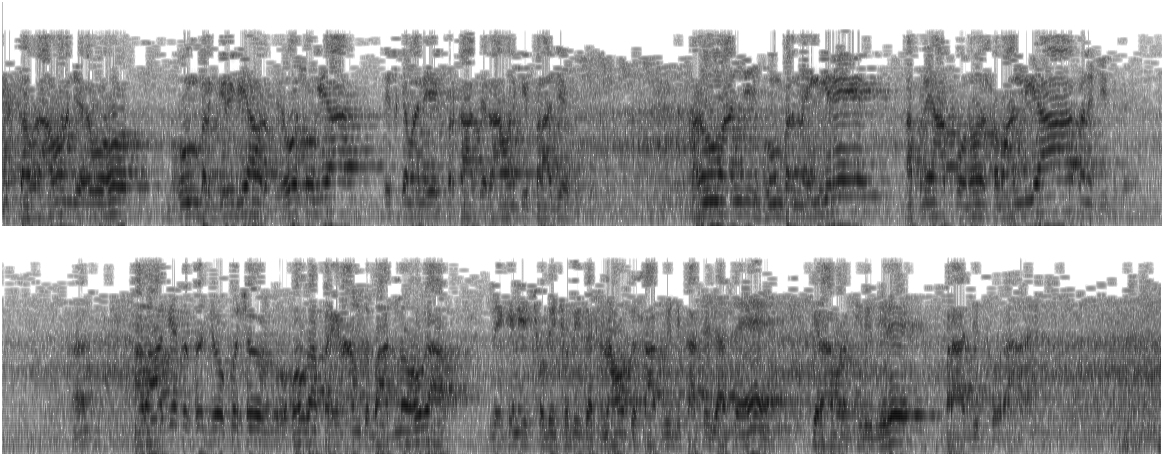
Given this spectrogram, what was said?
तब रावण जो है वो भूमि पर गिर गया और बेहोश हो गया। इसके माने एक प्रकार से रावण की पराजय हो। गई हनुमान जी भूमि पर नहीं गिरे, अपने आप को उन्होंने संभाल लिया, मैंने जीत गए। हाँ? अब आगे तो फिर जो कुछ होगा, परिणाम तो बाद में होगा। लेकिन ये छोटी छोटी घटनाओं के साथ भी दिखाते जाते हैं कि रावण धीरे धीरे पराजित हो रहा है।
